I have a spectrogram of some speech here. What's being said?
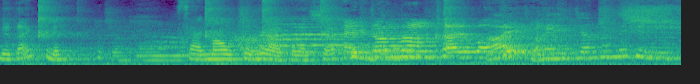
Neden ki ne? Selma utanıyor arkadaşlar. Heyecandan kalba. Ay heyecanlı ne demek?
